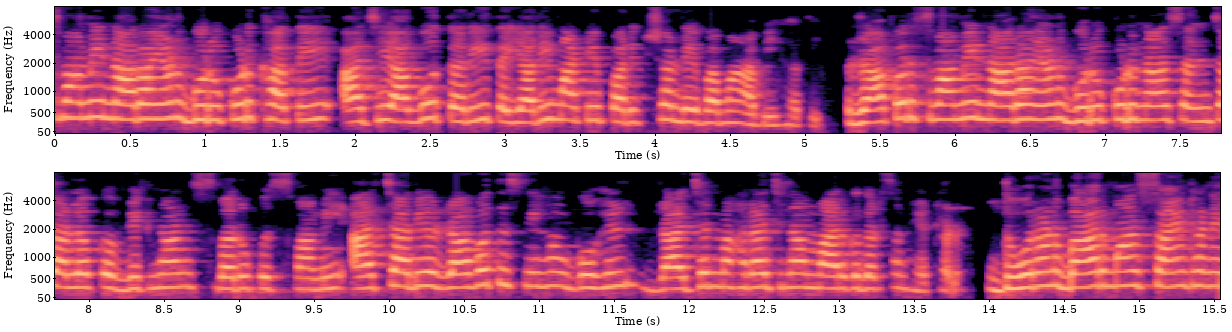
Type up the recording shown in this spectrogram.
સ્વામી નારાયણ ગુરુકુળ ખાતે આજે આગોતરી તૈયારી માટે પરીક્ષા લેવામાં આવી હતી. રાપર સ્વામી નારાયણ ગુરુકુળના સંચાલક વિજ્ઞાન સ્વરૂપ સ્વામી આચાર્ય રાવતસિંહ ગોહિલ રાજન મહારાજના માર્ગદર્શન હેઠળ. ધોરણ બારમાં સાઠ અને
